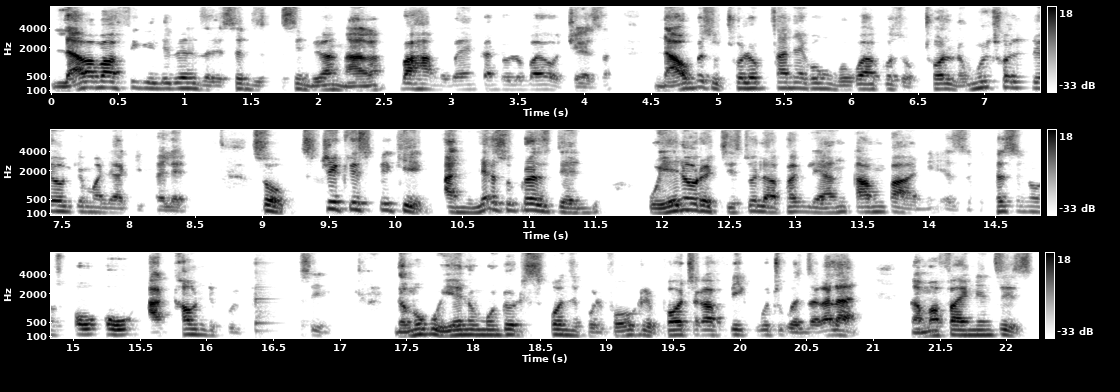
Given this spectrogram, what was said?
laba abafikile benza lesenzo esimbi kangaka bahambe baye enkantolo bayojeza nawe bese uthola okucaneka okungokwakho ozokuthola noma uyithole yonke imali yakho iphelele. So strictly speaking unless upresident uyena orejistwe lapha kuleya nkampani as a person o accountable person noma kuyena umuntu responsible for ukureport akafika ukuthi kwenzakalani ngama-finances.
